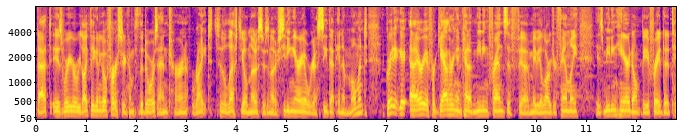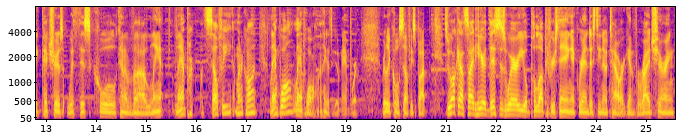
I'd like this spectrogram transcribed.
that is where you're likely going to go first. You're going to come through the doors and turn right. To the left, you'll notice there's another seating area. We're going to see that in a moment. Great uh, area for gathering and kind of meeting friends. If uh, maybe a larger family is meeting here, don't be afraid to take pictures with this cool kind of uh, lamp lamp selfie. I'm going to call it lamp wall. Lamp wall. I think that's a good name for it. Really cool selfie spot. So we walk outside here. This is where you'll pull up if you're staying at Gran Destino Tower again for ride sharing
